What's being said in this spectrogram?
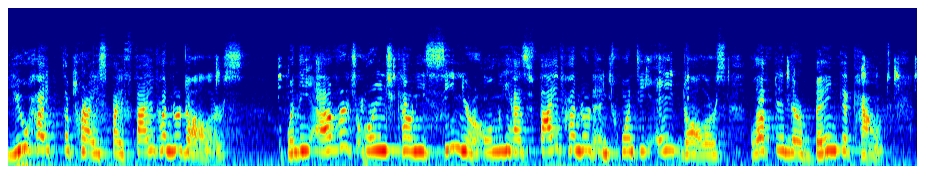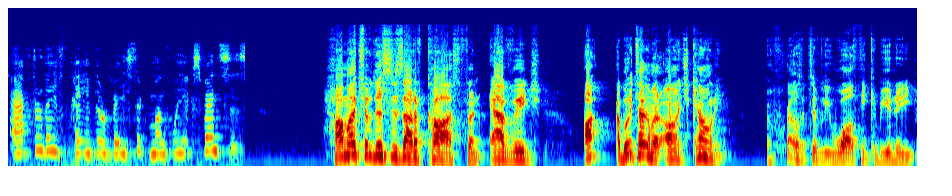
you hiked the price by $500 when the average Orange County senior only has $528 left in their bank account after they've paid their basic monthly expenses. How much of this is out of cost for an average? Uh, we're talking about Orange County, a relatively wealthy community,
